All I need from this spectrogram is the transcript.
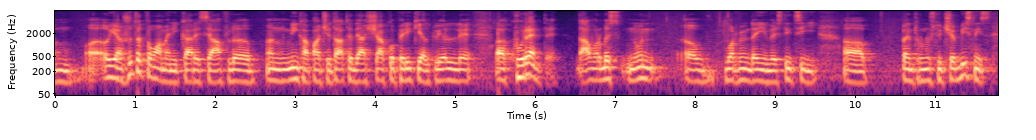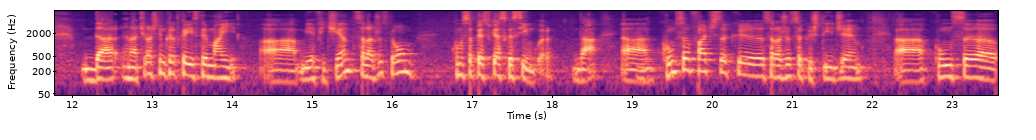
um, îi ajută pe oamenii care se află în incapacitate de a-și acoperi cheltuielile uh, curente da, vorbesc, nu uh, vorbim de investiții uh, pentru nu știu ce business, dar în același timp cred că este mai uh, eficient să-l ajuți pe om cum să pescuiască singur, da? Uh, cum să faci să, să-l ajuți să câștige, uh, cum să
